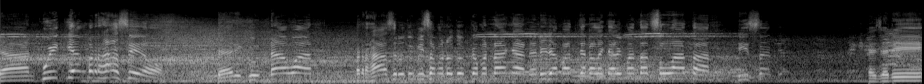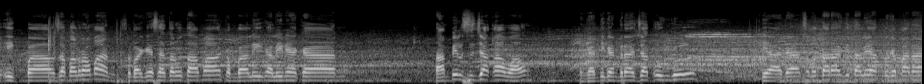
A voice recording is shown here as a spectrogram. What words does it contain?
Dan quick yang berhasil dari Gunawan berhasil untuk bisa menutup kemenangan yang didapatkan oleh Kalimantan Selatan di set. yang- Ya, jadi Iqbal Zabal Roman sebagai setter utama kembali kali ini akan tampil sejak awal menggantikan derajat unggul. Ya dan sementara kita lihat bagaimana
